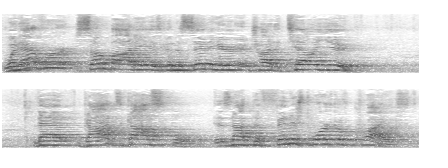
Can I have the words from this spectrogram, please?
Whenever somebody is going to sit here and try to tell you that God's gospel is not the finished work of Christ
